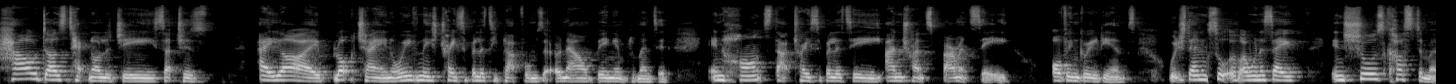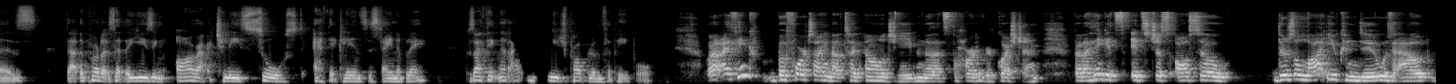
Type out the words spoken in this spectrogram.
how does technology such as AI, blockchain, or even these traceability platforms that are now being implemented enhance that traceability and transparency of ingredients, which then sort of, I want to say, ensures customers that the products that they're using are actually sourced ethically and sustainably. Because I think that that's a huge problem for people. Well, I think before talking about technology, even though that's the heart of your question, but I think it's it's just also there's a lot you can do without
